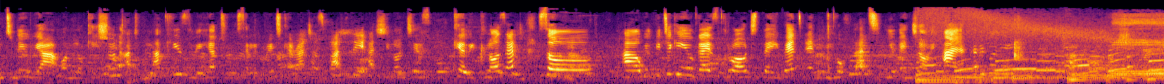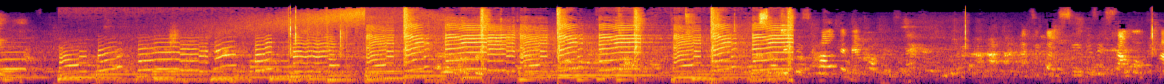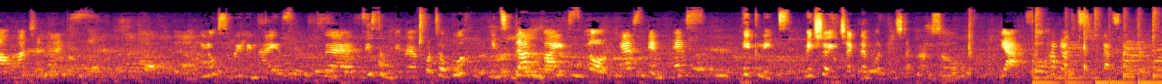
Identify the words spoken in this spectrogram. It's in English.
And today we are on location at Blackie's. We're here to celebrate Keranta's birthday as she launches Kerry Closet. So uh, we'll be taking you guys throughout the event and we hope that you enjoy. Hi, everybody. And S Picnics. Make sure you check them on Instagram. So yeah, so have a look at that.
